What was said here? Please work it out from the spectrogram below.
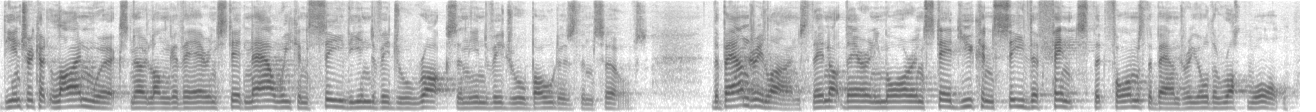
The intricate line work's no longer there. Instead, now we can see the individual rocks and the individual boulders themselves. The boundary lines, they're not there anymore. Instead, you can see the fence that forms the boundary or the rock wall.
